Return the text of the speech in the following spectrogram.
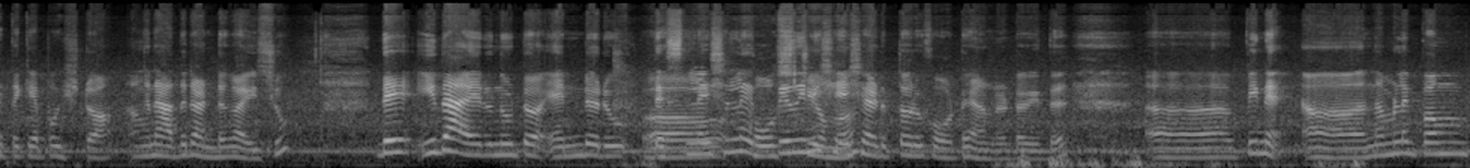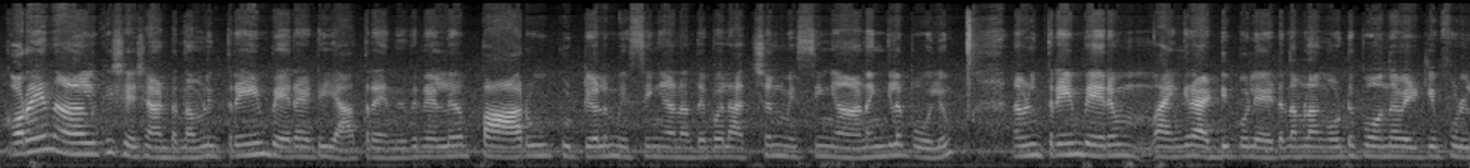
ഏത്തക്കപ്പം ഇഷ്ടമാണ്. അങ്ങനെ അത് രണ്ടും കഴിച്ചു. ദേ ഇതായിരുന്നു കേട്ടോ എന്റെ ഒരു ഡെസ്റ്റിനേഷനിൽ എത്തിയതിന് ശേഷം എടുത്ത ഒരു ഫോട്ടോയാണ് കേട്ടോ ഇത്. പിന്നെ നമ്മളിപ്പം കുറേ നാളുകൾക്ക് ശേഷമാണ് നമ്മൾ ഇത്രയും പേരായിട്ട് യാത്ര ചെയ്യുന്നത്. ഇതിനുള്ള പാറു കുട്ടികൾ മിസ്സിങ് ആണ്. അതേപോലെ അച്ഛൻ മിസ്സിങ് ആണെങ്കിൽ പോലും നമ്മൾ ഇത്രയും പേരും ഭയങ്കര അടിപൊളിയായിട്ട് നമ്മൾ അങ്ങോട്ട് പോകുന്ന വഴിക്ക് ഫുൾ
